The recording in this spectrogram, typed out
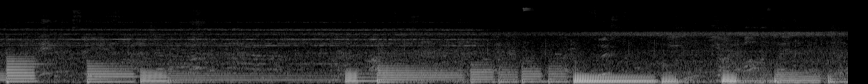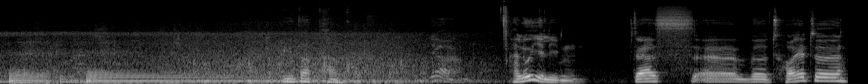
Über Pankow. Ja, hallo ihr Lieben. Das äh, wird heute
